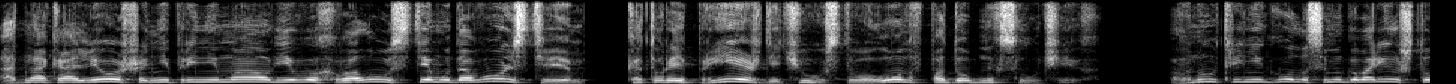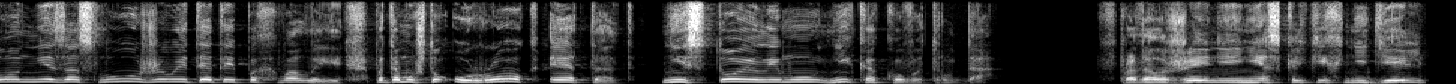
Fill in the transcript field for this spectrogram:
однако Алеша не принимал его хвалу с тем удовольствием, которое прежде чувствовал он в подобных случаях. Внутренний голос ему говорил, что он не заслуживает этой похвалы, потому что урок этот не стоил ему никакого труда. В продолжении нескольких недель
